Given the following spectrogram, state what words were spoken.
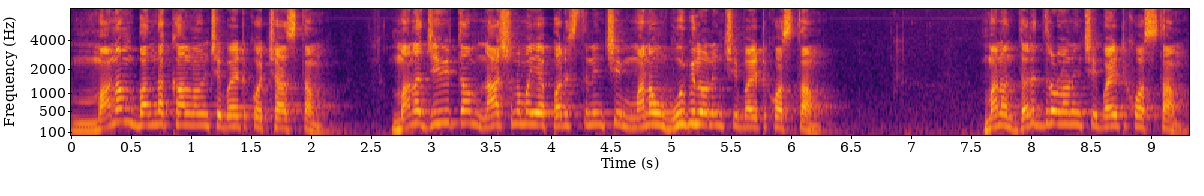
మనం బంధకాల నుంచి బయటకు వచ్చేస్తాం. మన జీవితం నాశనమయ్యే పరిస్థితి నుంచి మనం ఊబిలో నుంచి బయటకు వస్తాం. మనం దరిద్రంలో నుంచి బయటకు వస్తాం.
